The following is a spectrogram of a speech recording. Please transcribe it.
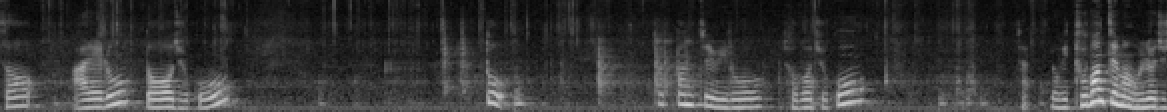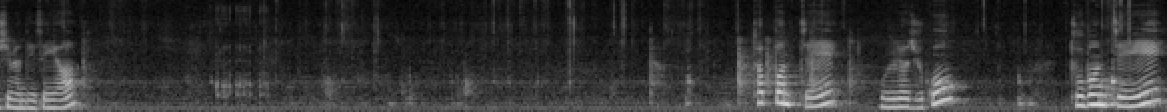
그래서 아래로 넣어주고, 또 첫 번째 위로 접어주고, 자, 여기 두 번째만 올려주시면 되세요. 첫 번째 올려주고 두 번째에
